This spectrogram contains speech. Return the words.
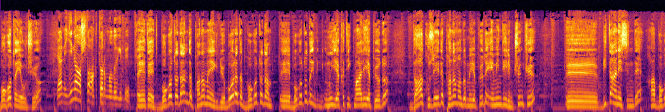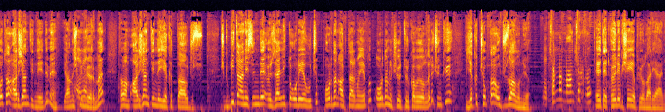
Bogota'ya uçuyor. Yani yine aslında aktarmalı gibi. Evet evet Bogota'dan da Panama'ya gidiyor. Bu arada Bogota'dan e, Bogota'da mı yakıt ikmali yapıyordu? Daha kuzeyde Panama'da mı yapıyordu emin değilim. Çünkü e, bir tanesinde ha Bogota Arjantin'deydi değil mi? Yanlış Evet. bilmiyorum ben. Tamam Arjantin'de yakıt daha ucuz. Çünkü bir tanesinde özellikle oraya uçup oradan aktarma yapıp oradan uçuyor Türk Hava Yolları. Çünkü yakıt çok daha ucuza alınıyor. E tamam mantıklı. Evet evet öyle bir şey yapıyorlar yani.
